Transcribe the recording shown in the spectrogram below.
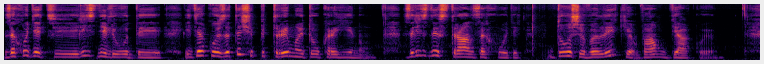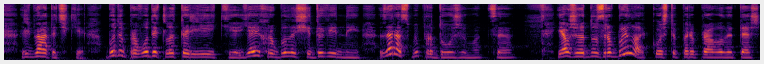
Заходять е, різні люди. І дякую за те, що підтримуєте Україну. З різних стран заходять. Дуже велике вам дякую. Ребяточки, будемо проводити лотерейки. Я їх робила ще до війни. Зараз ми продовжимо це. Я вже одну зробила, кошти переправили теж.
